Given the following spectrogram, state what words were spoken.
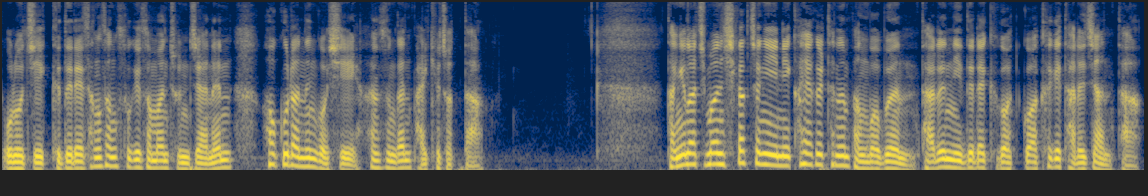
오로지 그들의 상상 속에서만 존재하는 허구라는 것이 한순간 밝혀졌다. 당연하지만 시각장애인이 카약을 타는 방법은 다른 이들의 그것과 크게 다르지 않다.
